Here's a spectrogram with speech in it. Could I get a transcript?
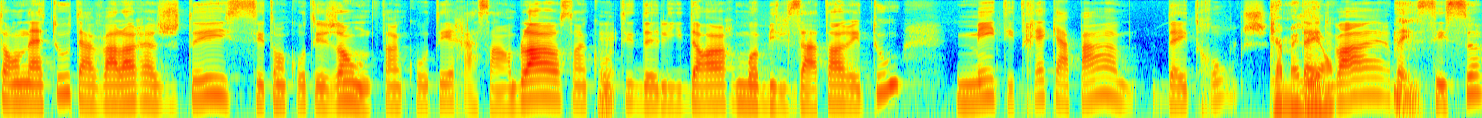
ton atout, ta valeur ajoutée, c'est ton côté jaune, c'est un côté rassembleur, c'est un côté de leader, mobilisateur et tout, mais tu es très capable d'être rouge, d'être vert, c'est ça.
